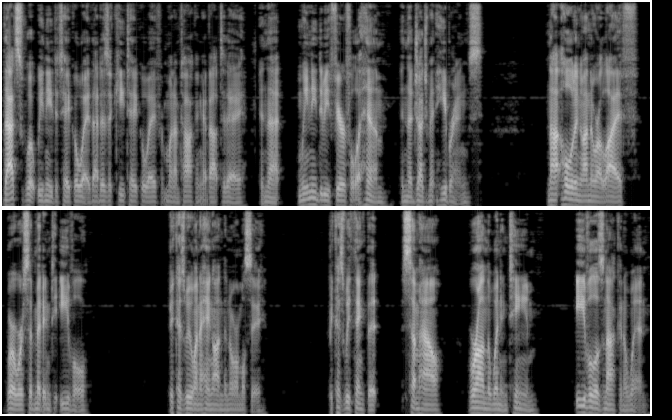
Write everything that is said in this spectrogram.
that's what we need to take away. That is a key takeaway from what I'm talking about today, in that we need to be fearful of Him in the judgment He brings, not holding on to our life where we're submitting to evil because we want to hang on to normalcy, because we think that somehow we're on the winning team. Evil is not going to win.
